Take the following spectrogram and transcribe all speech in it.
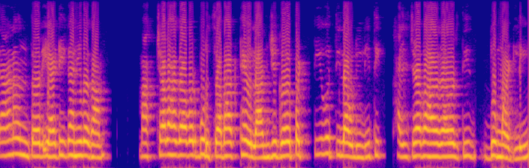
त्यानंतर या ठिकाणी बघा. मागच्या भागावर पुढचा भाग ठेवला आणि जी गळपट्टी होती लावलेली ती खालच्या भागावरती दुमडली.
